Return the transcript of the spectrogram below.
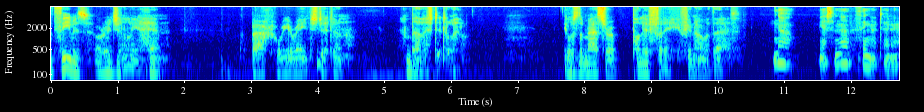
The theme is originally a hymn. Bach rearranged it and embellished it a little. He was the master of polyphony, if you know what that is. No. Yet another thing I don't know.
